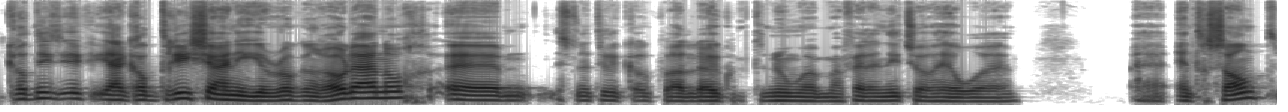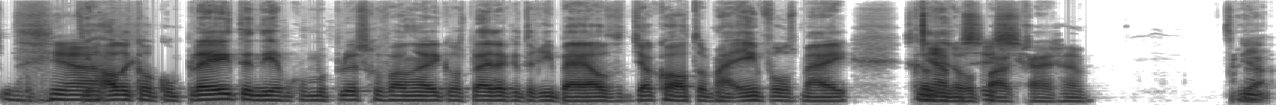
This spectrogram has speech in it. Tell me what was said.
ik had niet. Ik, ja, ik had drie shiny Rock'n'Rolla nog. Ehm is natuurlijk ook wel leuk om te noemen, maar verder niet zo heel eh, eh, interessant. Die Ja, had ik al compleet en die heb ik op mijn plus gevangen. Ik was blij dat ik er drie bij had. Jack had er maar één volgens mij. Dus ik kan Ja, die nog een paar krijgen. Ja.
